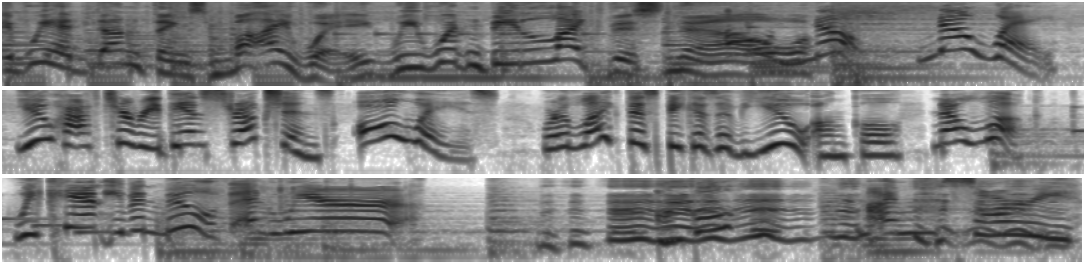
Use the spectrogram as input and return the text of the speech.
If we had done things my way, we wouldn't be like this now. Oh, no! No way! You have to read the instructions, always! We're like this because of you, Uncle. Now look, we can't even move, and we're. Uncle? I'm sorry.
